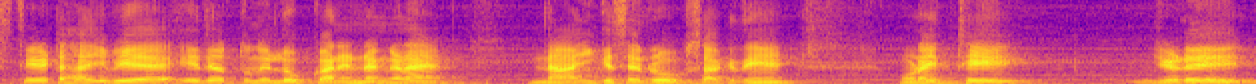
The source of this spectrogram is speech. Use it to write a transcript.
ਸਟੇਟ ਹਾਈਵੇ ਹੈ, ਇਹਦੇ ਉੱਤੋਂ ਦੇ ਲੋਕਾਂ ਨੇ ਲੰਘਣਾ ਹੈ, ਨਾ ਹੀ ਕਿਸੇ ਨੂੰ ਰੋਕ ਸਕਦੇ ਆ ਹੁਣ ਇੱਥੇ ਜਿਹੜੇ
